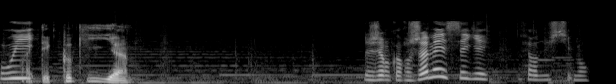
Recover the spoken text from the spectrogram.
Oui, avec des coquilles. j'ai encore jamais essayé de faire du ciment.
